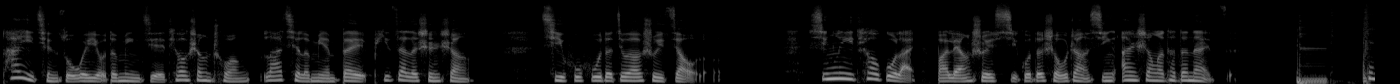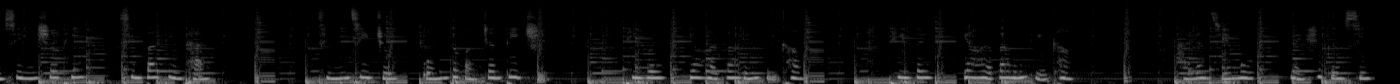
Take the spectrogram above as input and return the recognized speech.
他以前所未有的敏捷，跳上床，拉起了棉被披在了身上，气呼呼的就要睡觉了。心力跳过来，把凉水洗过的手掌心按上了他的奶子。感谢您收听信巴电台，请您记住我们的网站地址：tv 幺二八零点 com，tv 幺二八零点 com。海量节目每日更新，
